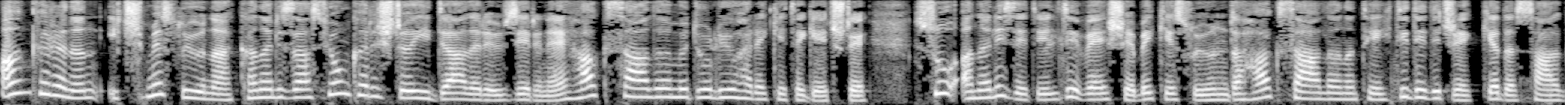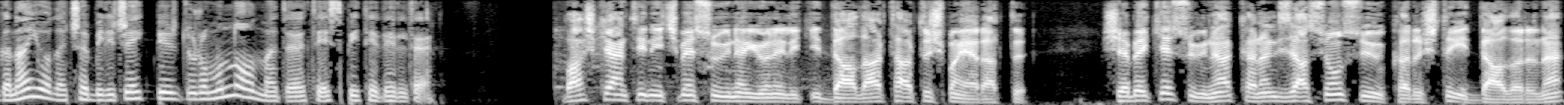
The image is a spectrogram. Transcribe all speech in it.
Ankara'nın içme suyuna kanalizasyon karıştığı iddiaları üzerine Halk Sağlığı Müdürlüğü harekete geçti. Su analiz edildi ve şebeke suyunda halk sağlığını tehdit edecek ya da salgına yol açabilecek bir durumun olmadığı tespit edildi. Başkentin içme suyuna yönelik iddialar tartışma yarattı. Şebeke suyuna kanalizasyon suyu karıştı iddialarına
